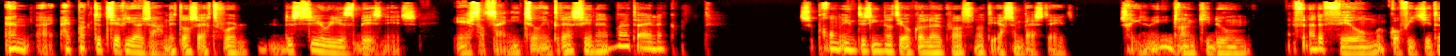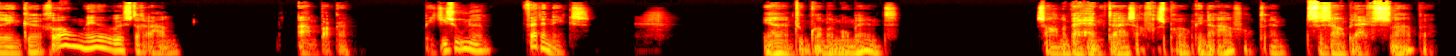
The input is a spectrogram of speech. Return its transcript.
En hij, hij pakte het serieus aan. Dit was echt voor de serious business. Eerst had zij niet zo interesse in hem, maar uiteindelijk. Ze begon in te zien dat hij ook wel leuk was en dat hij echt zijn best deed. Ze weer een drankje doen, even naar de film, een koffietje drinken, gewoon heel rustig aan. Aanpakken. Beetje zoenen, verder niks. Ja, en toen kwam een moment. Ze hadden bij hem thuis afgesproken in de avond en ze zou blijven slapen.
